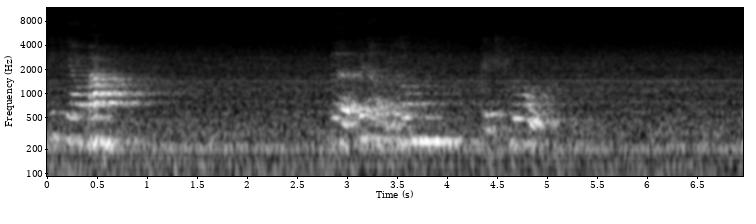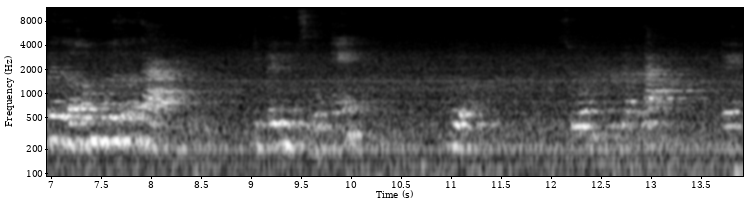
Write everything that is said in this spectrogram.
Tiếp theo băng bây giờ cái đầu cái hông để thôi bây giờ hông đưa rõ ràng, thì đây mình xuống nhé. Ngược xuống, lặp lại. Tên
